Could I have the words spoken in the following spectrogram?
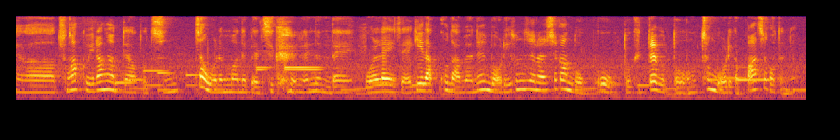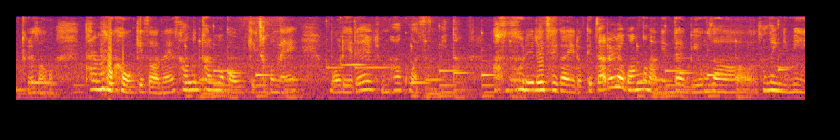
제가 중학교 1학년 때하고 진짜 오랜만에 매직을 했는데 원래 이제 아기 낳고 나면은 머리 손질할 시간도 없고 또 그때부터 엄청 머리가 빠지거든요. 그래서 탈모가 오기 전에 산후 탈모가 오기 전에 머리를 좀 하고 왔습니다. 앞머리를 제가 이렇게 자르려고 한 건 아닌데 미용사 선생님이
